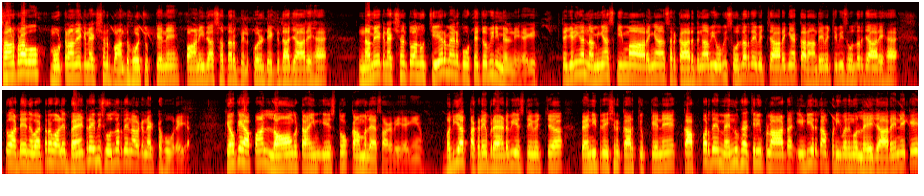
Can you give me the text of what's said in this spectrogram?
ਕਿਸਾਨ ਭਰਾਵੋ, ਮੋਟਰਾਂ ਦੇ ਕਨੈਕਸ਼ਨ ਬੰਦ ਹੋ ਚੁੱਕੇ ਨੇ। ਪਾਣੀ ਦਾ ਸਤਰ ਬਿਲਕੁਲ ਡਿੱਗਦਾ ਜਾ ਰਿਹਾ ਹੈ। ਨਵੇਂ ਕਨੈਕਸ਼ਨ ਤੁਹਾਨੂੰ ਚੇਅਰਮੈਨ ਕੋਟੇ ਚੋਂ ਵੀ ਨਹੀਂ ਮਿਲਣੇ ਹੈਗੇ। ਤੇ ਜਿਹੜੀਆਂ ਨਵੀਆਂ ਸਕੀਮਾਂ ਆ ਰਹੀਆਂ ਸਰਕਾਰ ਦੀਆਂ ਵੀ, ਉਹ ਵੀ ਸੋਲਰ ਦੇ ਵਿੱਚ ਆ ਰਹੀਆਂ, ਘਰਾਂ ਦੇ ਵਿੱਚ ਵੀ ਸੋਲਰ ਜਾ ਰਿਹਾ ਹੈ। ਤੁਹਾਡੇ ਇਨਵਰਟਰ ਵਾਲੇ ਬੈਟਰੀ ਵੀ ਸੋਲਰ ਦੇ ਨਾਲ ਕਨੈਕਟ ਹੋ ਰਹੇ ਆ। ਕਿਉਂਕਿ ਆਪਾਂ ਲੌਂਗ ਟਾਈਮ ਇਸ ਤੋਂ ਕੰਮ ਲੈ ਸਕਦੇ ਹੈਗੇ ਆ। ਵਧੀਆ ਤਕੜੇ ਬ੍ਰਾਂਡ ਵੀ ਇਸ ਦੇ ਵਿੱਚ ਪੈਨੀਟ੍ਰੇਸ਼ਨ ਕਰ ਚੁੱਕੇ ਨੇ। ਕਾਪਰ ਦੇ ਮੈਨੂਫੈਕਚਰਿੰਗ ਪਲਾਂਟ ਇੰਡੀਅਨ ਕੰਪਨੀ ਵੱਲੋਂ ਲਏ ਜਾ ਰਹੇ ਨੇ ਕਿ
